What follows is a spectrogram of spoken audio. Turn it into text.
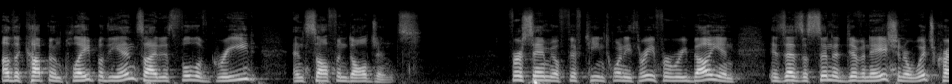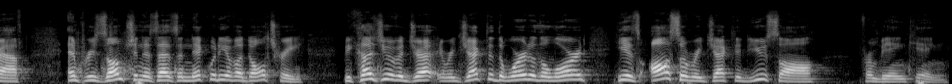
of the cup and plate, but the inside is full of greed and self indulgence. 1 Samuel 15, 23. For rebellion is as a sin of divination or witchcraft, and presumption is as iniquity of adultery. Because you have rejected the word of the Lord, he has also rejected you, Saul, from being king.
